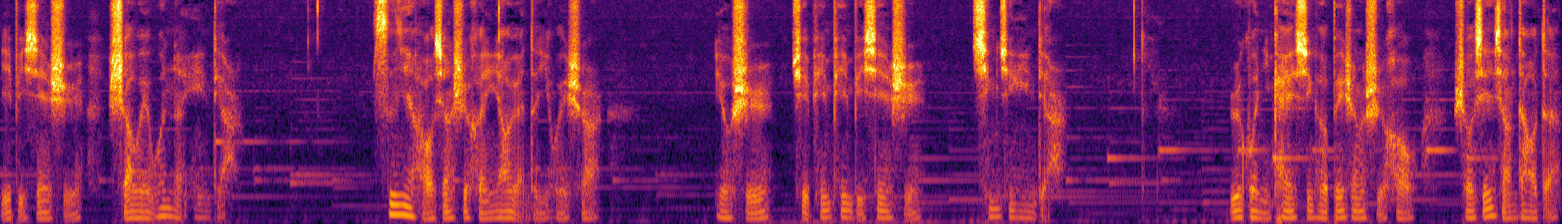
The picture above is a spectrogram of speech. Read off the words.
也比现实稍微温暖一点儿。思念好像是很遥远的一回事儿，有时却偏偏比现实亲近一点儿。如果你开心和悲伤的时候，首先想到的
